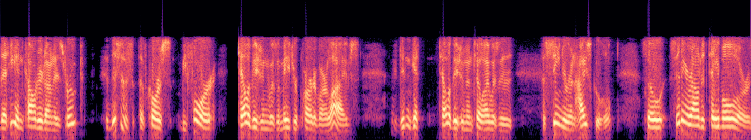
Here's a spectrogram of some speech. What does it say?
that he encountered on his route. This is, of course, before television was a major part of our lives. I didn't get television until I was a a senior in high school. So sitting around a table or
